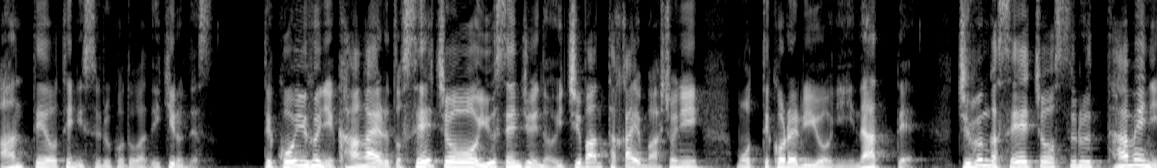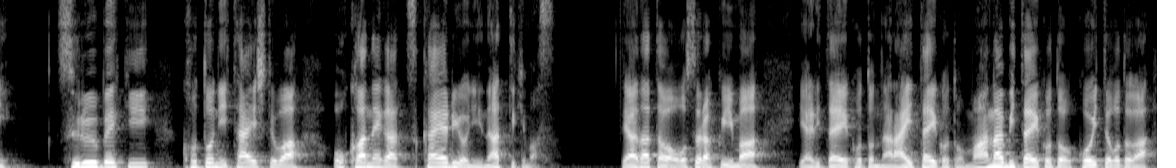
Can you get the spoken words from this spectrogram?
安定を手にすることができるんです。で、こういうふうに考えると成長を優先順位の一番高い場所に持ってこれるようになって、自分が成長するためにするべきことに対してはお金が使えるようになってきます。で、あなたはおそらく今やりたいこと、習いたいこと、学びたいこと、こういったことが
